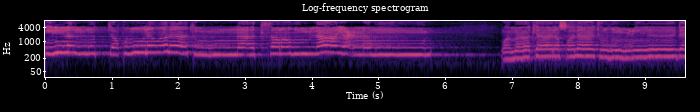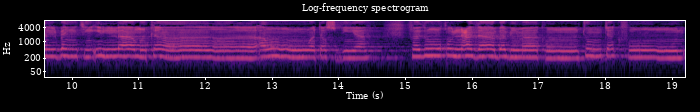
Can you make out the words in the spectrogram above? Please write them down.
إلا المتقون ولكن أكثرهم لا يعلمون وما كان صلاتهم عند البيت إلا مكاء وتصديه فذوقوا العذاب بما كنتم تكفرون.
